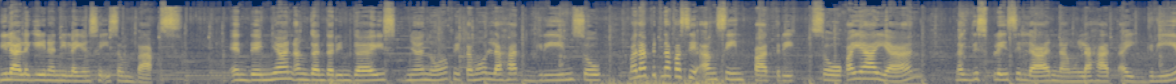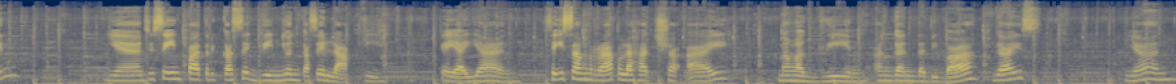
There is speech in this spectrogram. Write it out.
nilalagay na nila yun sa isang box. And then yan, ang ganda rin guys, niya no, kita mo lahat green. So, malapit na kasi ang St. Patrick. So, kaya yan, nag-display sila ng lahat ay green. Yan, si St. Patrick kasi green yun kasi lucky. Kaya yan, sa isang rack lahat siya ay mga green. Ang ganda, 'di ba? Guys. Yan.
